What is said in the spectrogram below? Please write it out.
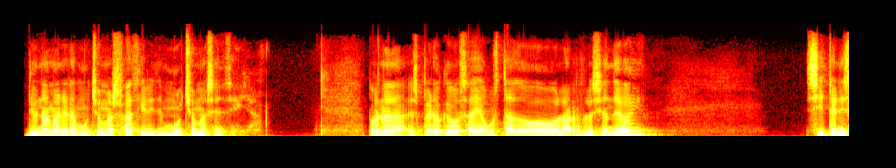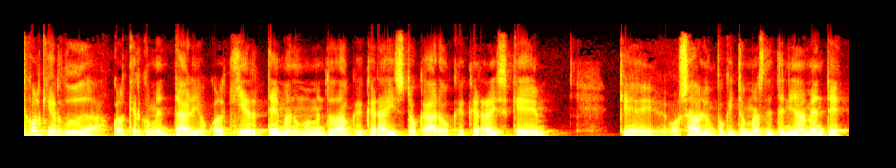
de una manera mucho más fácil y de mucho más sencilla. Pues nada, espero que os haya gustado la reflexión de hoy. Si tenéis cualquier duda, cualquier comentario, cualquier tema en un momento dado que queráis tocar o que queráis que, que os hable un poquito más detenidamente,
